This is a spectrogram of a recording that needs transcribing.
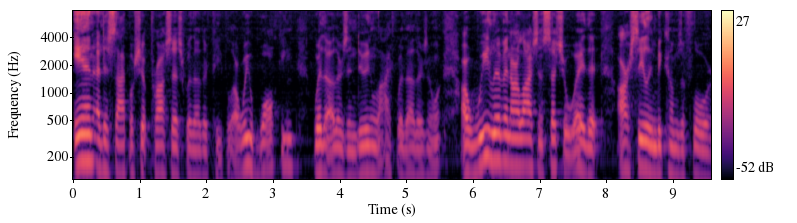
in a discipleship process with other people? Are we walking with others and doing life with others? And are we living our lives in such a way that our ceiling becomes a floor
